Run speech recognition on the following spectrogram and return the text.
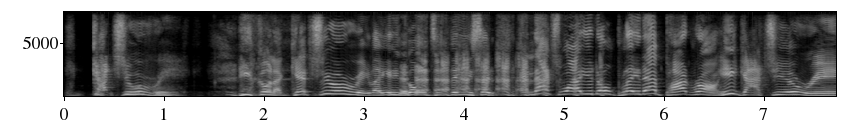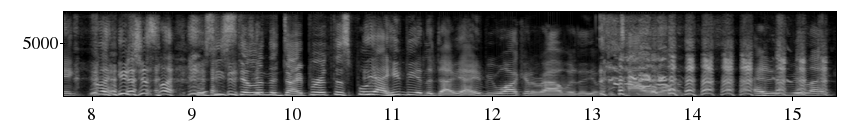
He got you a rig. He's gonna get you a rig. Like he'd to into the thing he said, and that's why you don't play that part wrong. He got you a rig. Like, he's just like Was he still in the diaper at this point? Yeah, he'd be in the diaper. Yeah, he'd be walking around with, the towel on, and he'd be like,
